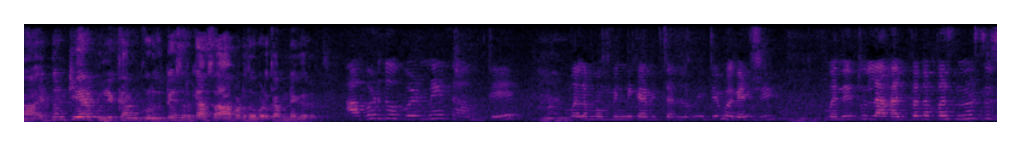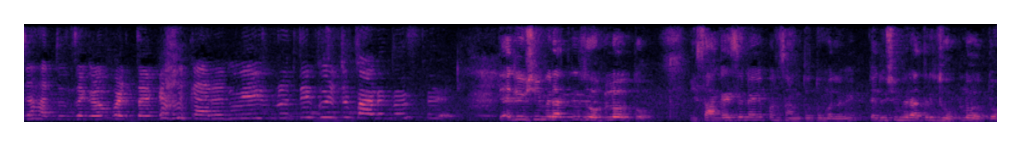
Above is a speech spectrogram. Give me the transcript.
हा एकदम केअरफुली काम करतो त्यासारखं असं आपडधोबड काम नाही करत. आवडदोबड नाही थांबते हम्म. मला मम्मींनी काय विचारलं माहितीये मगाशी? म्हणे तू लहानपणापासूनच तुझ्या हातून सगळं पडतं का? कारण मी प्रत्येक गोष्ट पाडत असते. त्या दिवशी मी रात्री झोपलो होतो. हे सांगायचं नाही पण सांगतो तुम्हाला मी. त्या दिवशी मी रात्री झोपलो होतो.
